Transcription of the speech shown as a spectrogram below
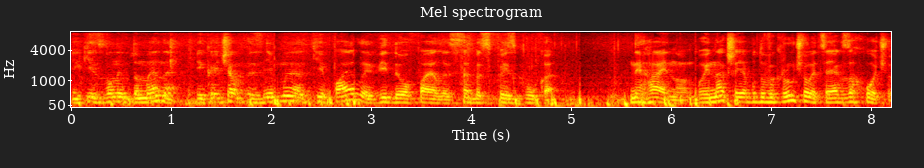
який дзвонив до мене і кричав: зніми ті файли, відеофайли з себе з Фейсбука. Негайно, бо інакше я буду викручуватися як захочу.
